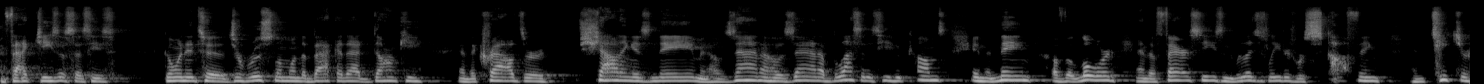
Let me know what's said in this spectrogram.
In fact, Jesus, as he's going into Jerusalem on the back of that donkey, and the crowds are shouting his name and Hosanna, Hosanna, blessed is he who comes in the name of the Lord. And the Pharisees and the religious leaders were scoffing and teacher,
